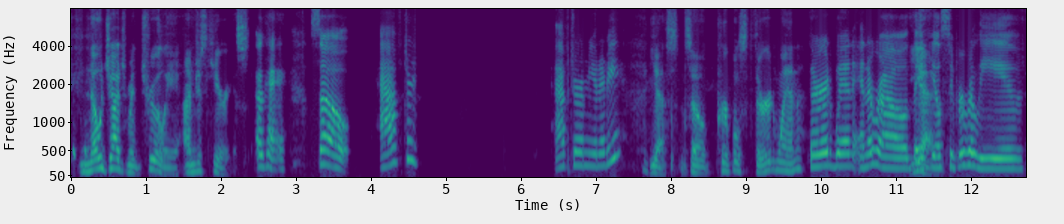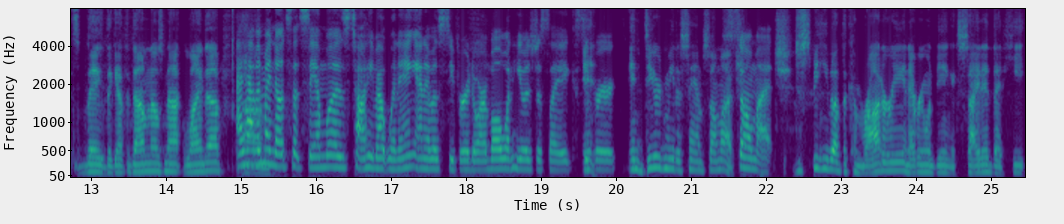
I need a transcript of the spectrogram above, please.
no judgment, truly. I'm just curious. Okay, so after after immunity, Yes. So Purple's third win. third win in a row, they Yeah. feel super relieved. They they got the dominoes not lined up. I have in my Um, notes that Sam was talking about winning, and it was super adorable when he was just like It- super endeared me to Sam so much. so much. just speaking about the camaraderie and everyone being excited that he,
